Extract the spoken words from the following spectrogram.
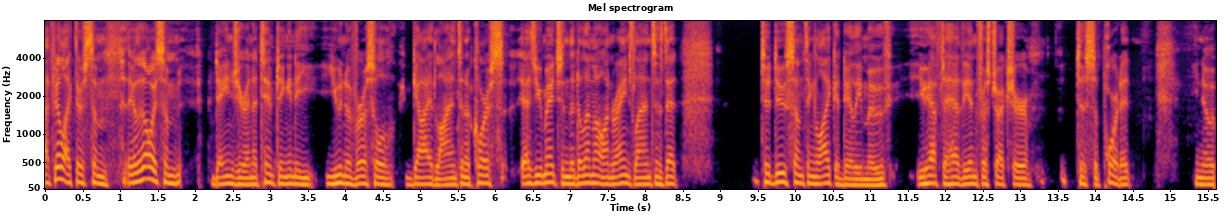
I feel like there's some, there's always some danger in attempting any universal guidelines. And of course, as you mentioned, the dilemma on rangelands is that to do something like a daily move, you have to have the infrastructure to support it. You know,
